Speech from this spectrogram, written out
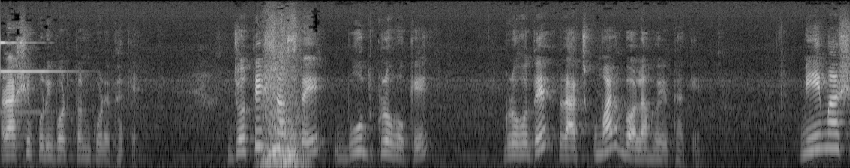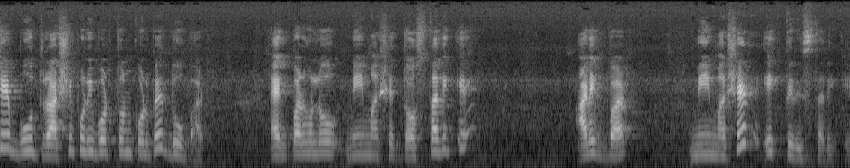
রাশি পরিবর্তন করে থাকে। জ্যোতিষশাস্ত্রে বুধ গ্রহকে গ্রহদের রাজকুমার বলা হয়ে থাকে। মে মাসে বুধ রাশি পরিবর্তন করবে দুবার। একবার হলো মে মাসের দশ তারিখে, আরেকবার মে মাসের একত্রিশ তারিখে।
